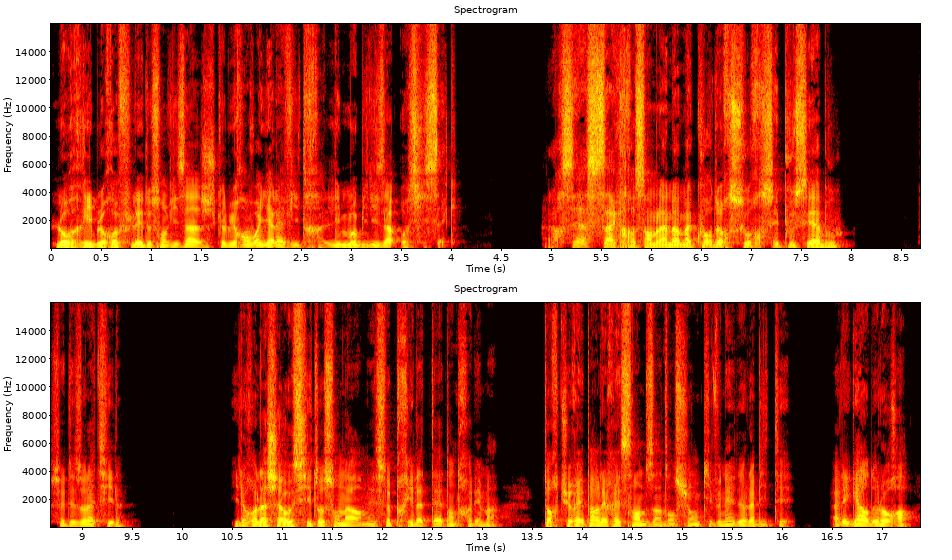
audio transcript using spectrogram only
L'horrible reflet de son visage que lui renvoya la vitre l'immobilisa aussi sec. Alors c'est à ça que ressemble un homme à court de ressources et poussé à bout? se désola-t-il. Il relâcha aussitôt son arme et se prit la tête entre les mains, torturé par les récentes intentions qui venaient de l'habiter, à l'égard de Laura,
